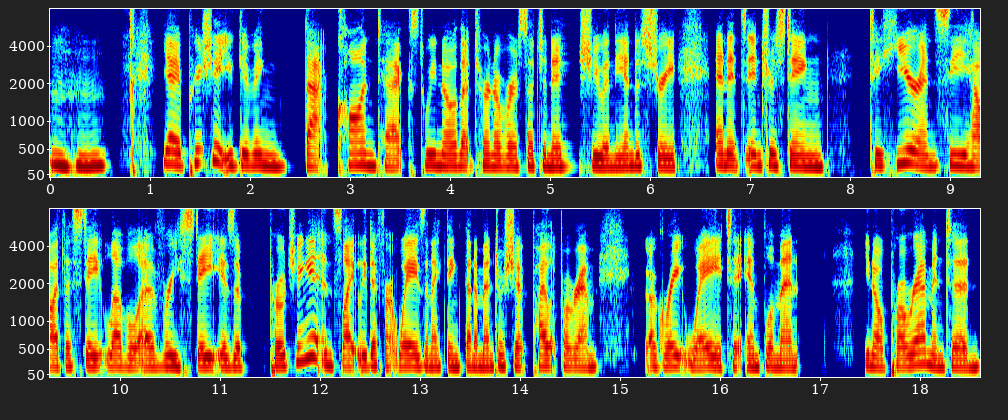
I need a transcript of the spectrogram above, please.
Mm-hmm. Yeah, I appreciate you giving that context. We know that turnover is such an issue in the industry, and it's interesting to hear and see how at the state level every state is approaching it in slightly different ways. And I think that a mentorship pilot program a great way to implement you know program and to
